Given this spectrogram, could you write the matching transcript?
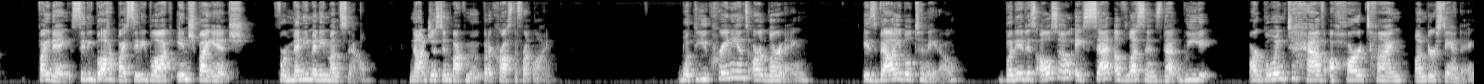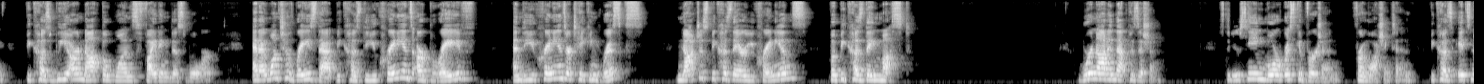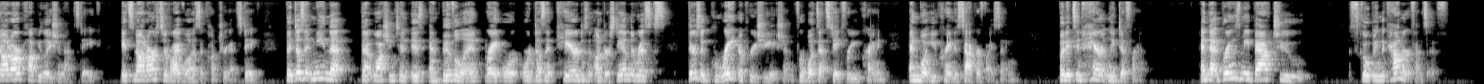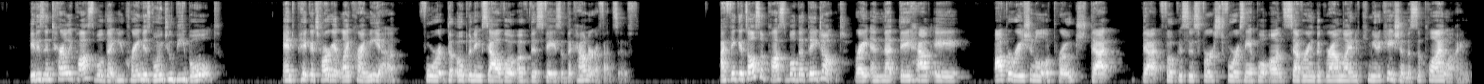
fighting city block by city block, inch by inch for many, many months now, not just in Bakhmut, but across the front line. What the Ukrainians are learning is valuable to NATO, but it is also a set of lessons that we are going to have a hard time understanding because we are not the ones fighting this war. And I want to raise that because the Ukrainians are brave and the Ukrainians are taking risks, not just because they are Ukrainians, but because they must. We're not in that position. So you're seeing more risk aversion from Washington because it's not our population at stake. It's not our survival as a country at stake. That doesn't mean that that Washington is ambivalent, right? Or or doesn't care, doesn't understand the risks. There's a great appreciation for what's at stake for Ukraine and what Ukraine is sacrificing. But it's inherently different. And that brings me back to scoping the counteroffensive. It is entirely possible that Ukraine is going to be bold and pick a target like Crimea for the opening salvo of this phase of the counteroffensive. I think it's also possible that they don't, right? And that they have a operational approach that that focuses first, for example, on severing the ground line of communication, the supply line,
